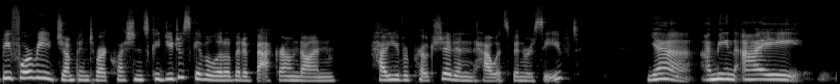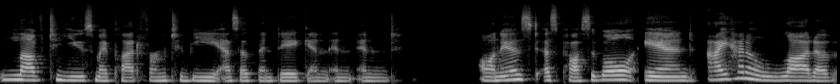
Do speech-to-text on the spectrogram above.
Before we jump into our questions, could you just give a little bit of background on how you've approached it and how it's been received? Yeah, I mean, I love to use my platform to be as authentic and and and honest as possible. And I had a lot of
